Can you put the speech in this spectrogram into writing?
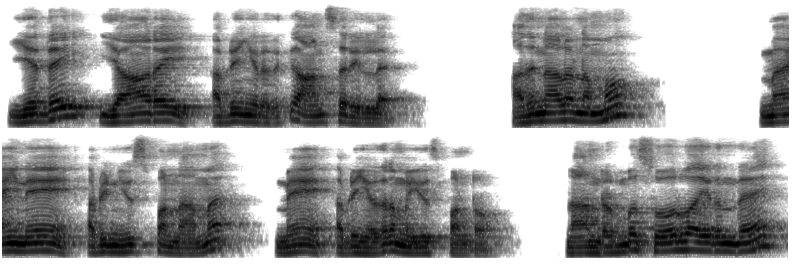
எதை யாரை அப்படிங்கிறதுக்கு ஆன்சர் இல்லை. அதனால நம்ம மைனே அப்படின்னு யூஸ் பண்ணாமல் மே அப்படிங்கிறத நம்ம யூஸ் பண்ணுறோம் நான் ரொம்ப சோர்வாக இருந்தேன்.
